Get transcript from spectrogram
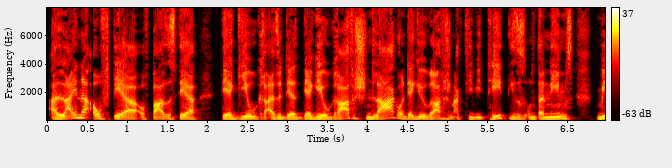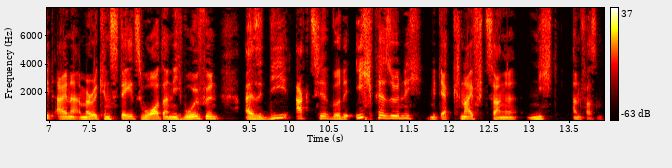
alleine auf der auf Basis der der Geogra also der der geografischen Lage und der geografischen Aktivität dieses Unternehmens mit einer American States Water nicht wohlfühlen. Also die Aktie würde ich persönlich mit der Kneifzange nicht anfassen.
